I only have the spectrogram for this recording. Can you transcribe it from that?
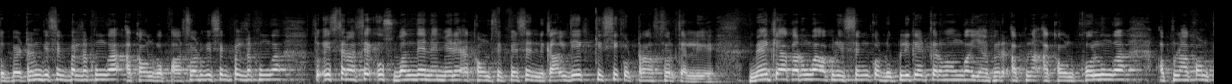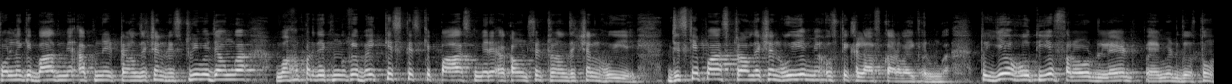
तो पैटर्न भी सिंपल रखूँगा अकाउंट का पासवर्ड भी सिंपल रखूँगा। तो इस तरह से उस बंदे ने मेरे अकाउंट से पैसे निकाल दिए किसी को ट्रांसफ़र कर लिए। मैं क्या करूँगा? अपनी सिम को डुप्लीकेट करवाऊँगा या फिर अपना अकाउंट खोलूँगा। अपना अकाउंट खोलने के बाद मैं अपने ट्रांजेक्शन हिस्ट्री में जाऊँगा। वहाँ पर देखूँगा कि भाई किस किस के पास मेरे अकाउंट से ट्रांजेक्शन हुई है। जिसके पास ट्रांजेक्शन हुई है, मैं उसके खिलाफ कार्रवाई करूँगा। तो ये होती है फ्रॉडलेंट पेमेंट दोस्तों।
